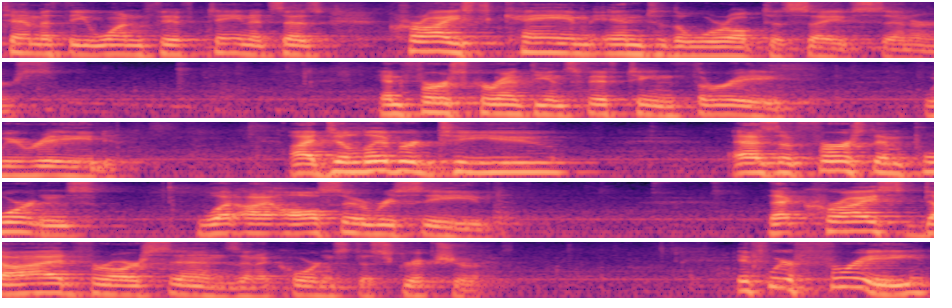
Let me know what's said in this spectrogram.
Timothy 1:15 it says Christ came into the world to save sinners. In 1 Corinthians 15:3 we read, I delivered to you as of first importance what I also received that Christ died for our sins in accordance to Scripture. If we're free,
